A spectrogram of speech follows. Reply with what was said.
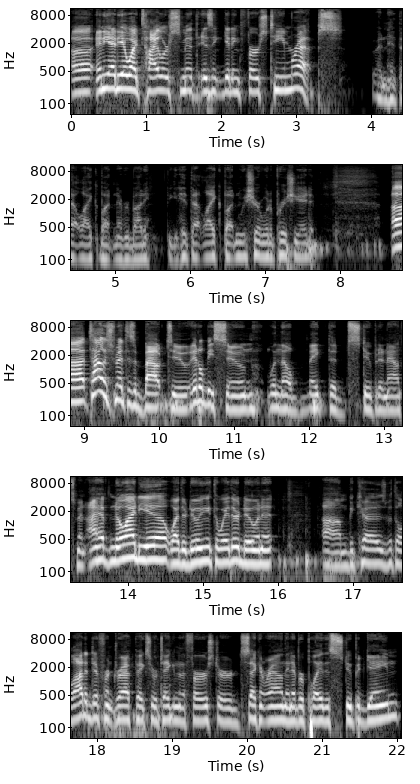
Uh, any idea why Tyler Smith isn't getting first team reps? And hit that like button, everybody. If you could hit that like button, we sure would appreciate it. Uh, Tyler Smith is about to. It'll be soon when they'll make the stupid announcement. I have no idea why they're doing it the way they're doing it. Um, because with a lot of different draft picks who are taken in the first or second round, they never play this stupid game.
